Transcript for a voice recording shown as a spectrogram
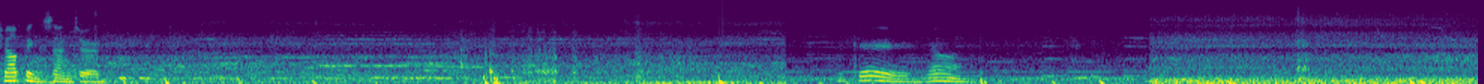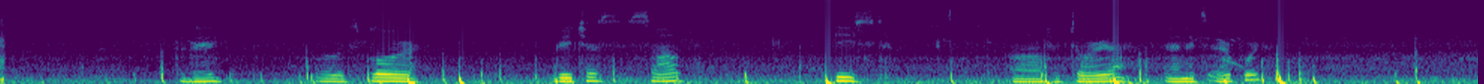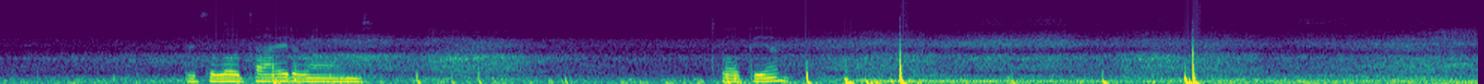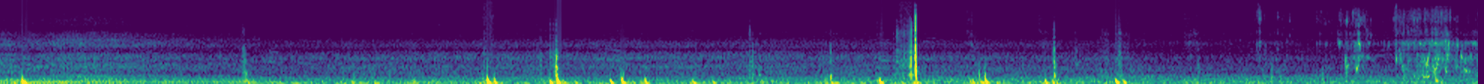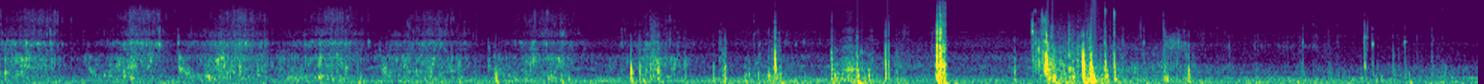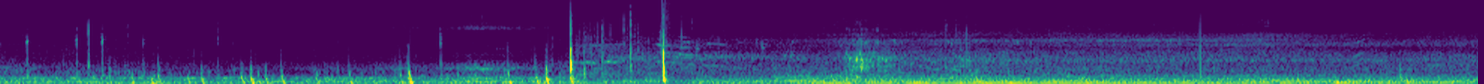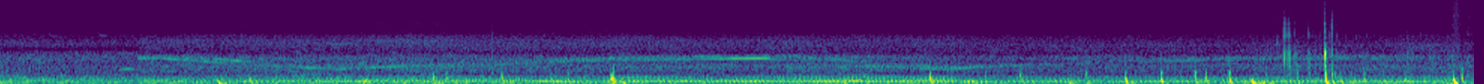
shopping center. Okay, done. Today we'll explore beaches south, east of Victoria and its airport. It's a low tide around OPM.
